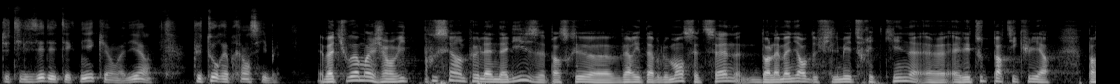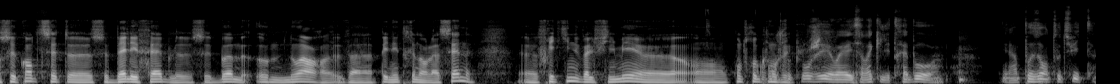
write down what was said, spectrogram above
d'utiliser des techniques, on va dire, plutôt répréhensibles. Eh ben, tu vois, moi j'ai envie de pousser un peu l'analyse parce que euh, véritablement cette scène, dans la manière de filmer de Friedkin, euh, elle est toute particulière. Parce que quand cette, euh, ce bel et faible, ce bum homme noir va pénétrer dans la scène, Friedkin va le filmer en contre-plongée. contre-plongée, ouais, c'est vrai qu'il est très beau. Hein. Il est imposant tout de suite.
